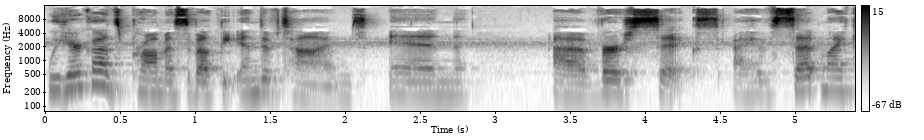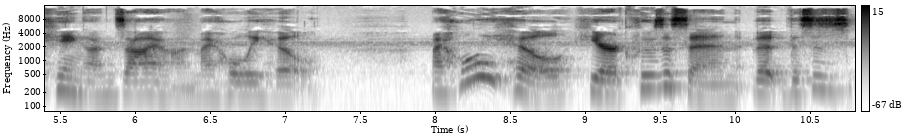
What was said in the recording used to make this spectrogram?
We hear God's promise about the end of times in uh, verse 6 I have set my king on Zion, my holy hill. My holy hill here clues us in that this is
